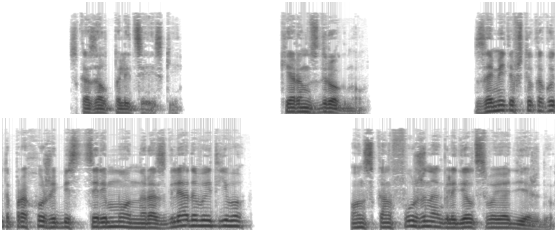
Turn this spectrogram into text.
— сказал полицейский. Керн вздрогнул. Заметив, что какой-то прохожий бесцеремонно разглядывает его, он сконфуженно оглядел свою одежду.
